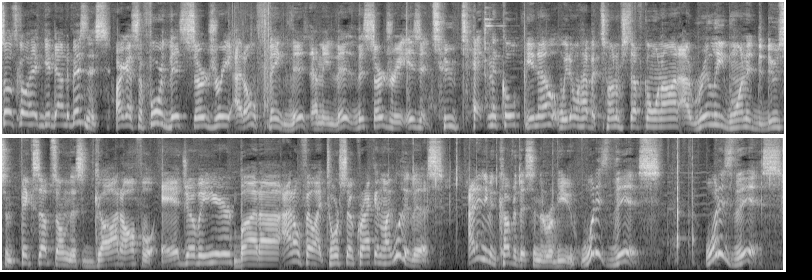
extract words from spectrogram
So let's go ahead and get down to business. All right, guys, so for this surgery, I don't think this, I mean, this, this surgery isn't too technical, you know? We don't have a ton of stuff going on. I really wanted to do some fix-ups on this god-awful edge over here, but uh, I don't feel like torso cracking. Like, look at this. I didn't even cover this in the review. What is this? What is this?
